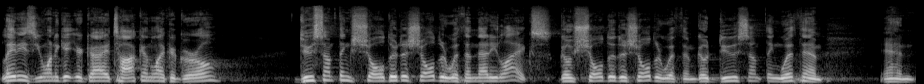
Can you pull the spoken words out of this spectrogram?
Ladies, you want to get your guy talking like a girl? Do something shoulder to shoulder with him that he likes. Go shoulder to shoulder with him. Go do something with him, and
